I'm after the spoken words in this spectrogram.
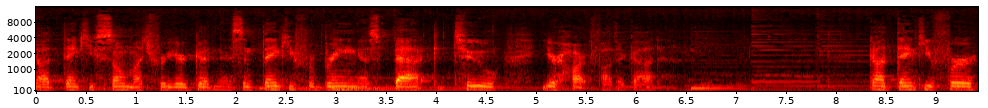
God, thank you so much for your goodness and thank you for bringing us back to your heart, Father God. God, thank you for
